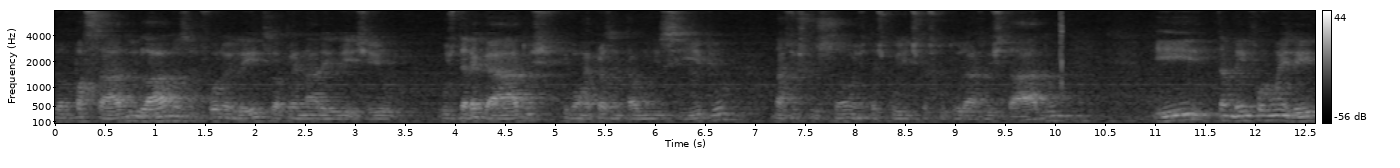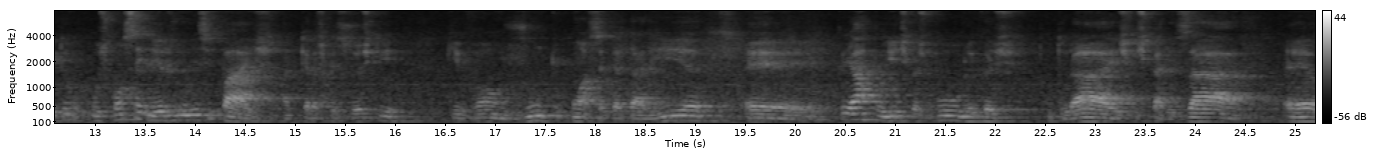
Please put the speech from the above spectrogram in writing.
do ano passado e lá nós foram eleitos, a plenária elegeu os delegados que vão representar o município nas discussões das políticas culturais do estado e também foram eleitos os conselheiros municipais, aquelas pessoas que que vão junto com a secretaria é, criar políticas públicas, culturais, fiscalizar. É,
